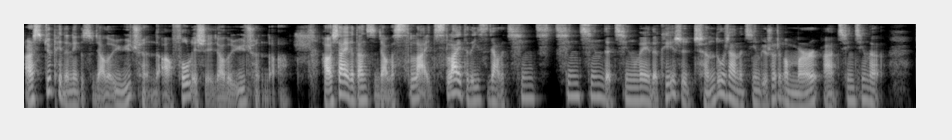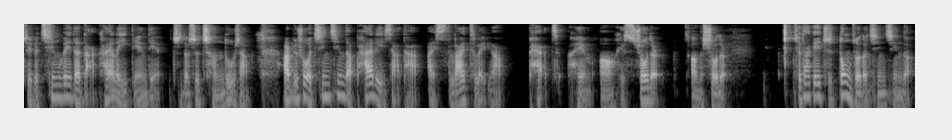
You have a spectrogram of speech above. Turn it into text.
而 stupid 的那个词叫做愚蠢的啊，foolish 也叫做愚蠢的啊。好，下一个单词叫做 slight，slight 的意思叫做轻轻轻的、轻微的，可以是程度上的轻，比如说这个门儿啊，轻轻的。这个轻微的打开了一点点，指的是程度上。而比如说，我轻轻的拍了一下他，I slightly 啊 pat him on his shoulder on the shoulder。所以它可以指动作的轻轻的，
